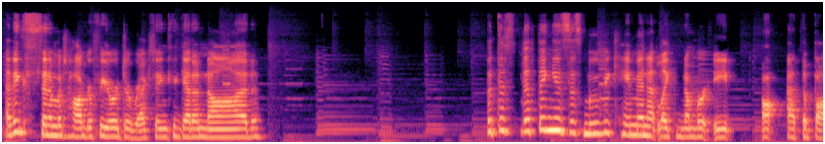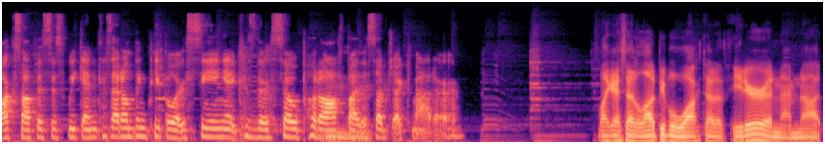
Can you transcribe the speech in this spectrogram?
I think cinematography or directing could get a nod. But this the thing is this movie came in at like number 8 uh, at the box office this weekend because I don't think people are seeing it because they're so put off by the Mm. subject matter. Like I said, a lot of people walked out of theater, and I'm not.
